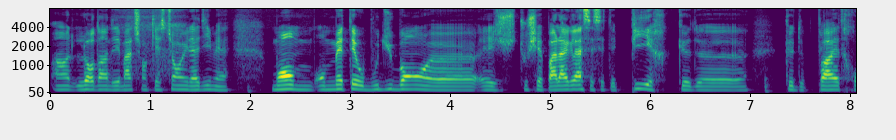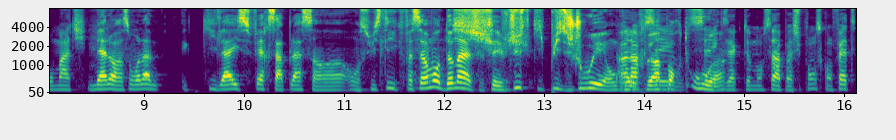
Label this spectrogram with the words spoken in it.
un- lors d'un des matchs en question. Il a dit Mais moi, on, me mettait au bout du banc euh, et je touchais pas la glace et c'était pire que de que de pas être au match. Mais alors à ce moment-là, qu'il aille se faire sa place en, en Swiss League. Enfin, c'est vraiment dommage. C'est juste qu'il puisse jouer en gros, Alors, peu importe où. C'est hein. exactement ça. Parce que je pense qu'en fait,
